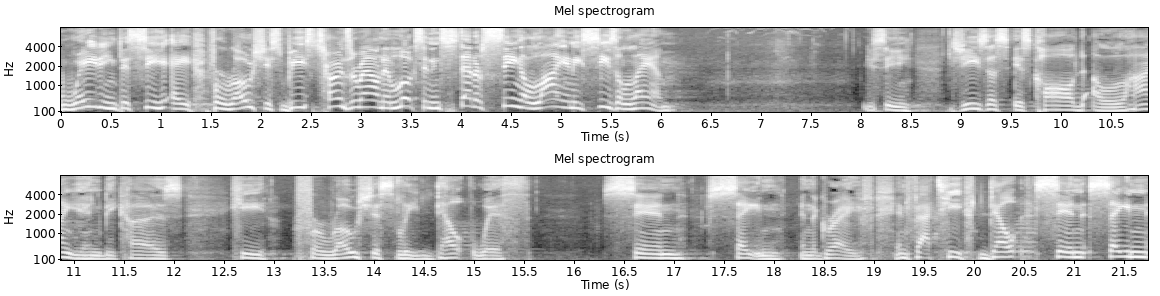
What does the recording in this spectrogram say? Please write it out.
waiting to see a ferocious beast, turns around and looks, and instead of seeing a lion, he sees a lamb. You see, Jesus is called a lion because he ferociously dealt with sin, Satan in the grave. In fact, he dealt sin, Satan,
